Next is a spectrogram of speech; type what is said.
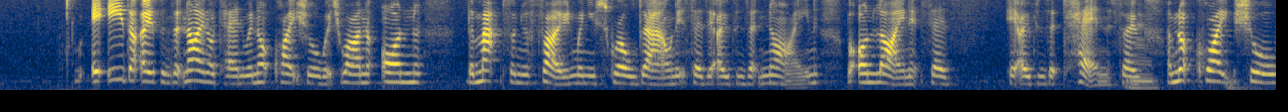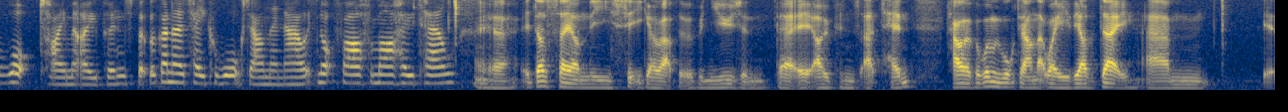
it either opens at 9 or 10 we're not quite sure which one on the maps on your phone when you scroll down it says it opens at 9 but online it says it opens at 10 so i'm not quite sure what time it opens but we're going to take a walk down there now it's not far from our hotel Yeah, it does say on the CityGo app that we've been using that it opens at 10. However, when we walked down that way the other day, um,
